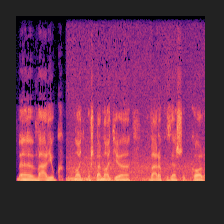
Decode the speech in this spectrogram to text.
uh, várjuk, nagy, most már nagy uh, várakozásokkal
